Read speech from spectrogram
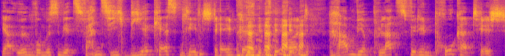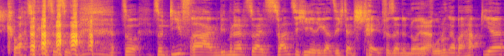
ja, irgendwo müssen wir 20 Bierkästen hinstellen können und haben wir Platz für den Pokertisch quasi. Also so, so, so, die Fragen, die man halt so als 20-Jähriger sich dann stellt für seine neue ja. Wohnung. Aber habt ihr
